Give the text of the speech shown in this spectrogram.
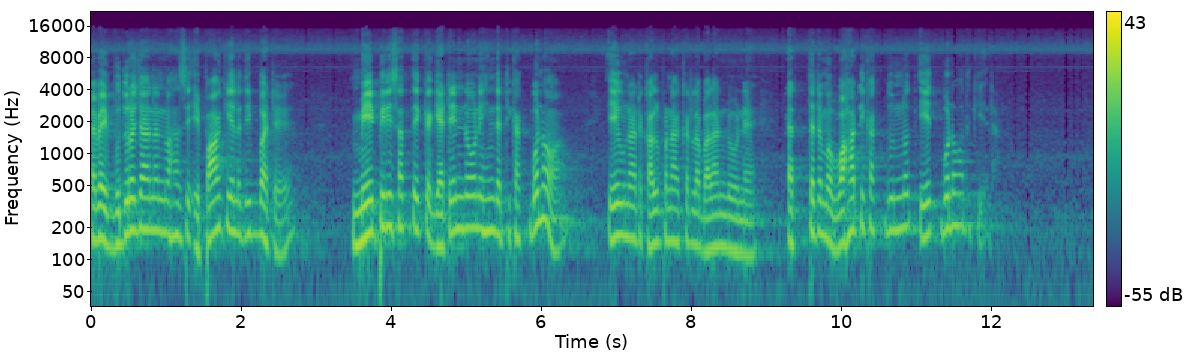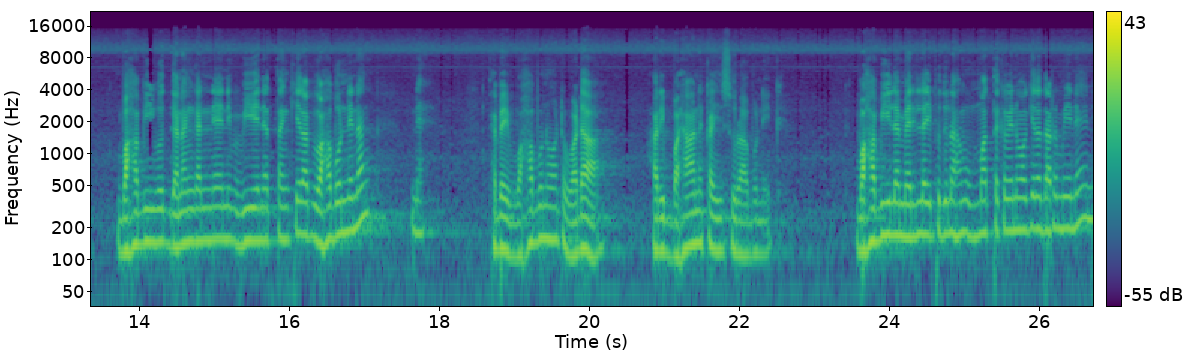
හැබැයි බුදුරජාණන් වහන්සේ එපා කියල තිබ්බට මේ පිරිසත් එක්ක ගැටෙන්ඩ ඕන හින්ද ටිකක් බොනවා ඒ වුනාට කල්පනා කරලා බලන්ඩෝ නෑ ඇත්තටම වහ ටිකක් දුන්නොත් ඒත් බොනවද කියලා. වහබීවොත් ගණන්ගන්නේන වී නැත්තන් කියලා අපි වහබොන්නේ නම් නෑ. හැබැයි වහබුණුවට වඩා හරි භයානකයි සුරාබුණෙක්. වහබීල මැරිල්ල ඉපදුන හම උම්මත්තක වෙනවා කියලා ධර්මය නෑන.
